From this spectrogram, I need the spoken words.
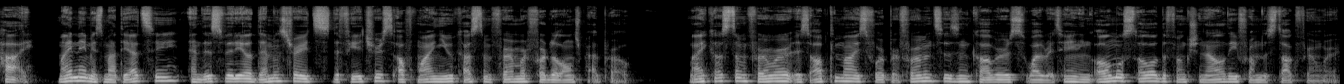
Hi, my name is Matiazzi and this video demonstrates the features of my new custom firmware for the Launchpad Pro. My custom firmware is optimized for performances and covers while retaining almost all of the functionality from the stock firmware.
